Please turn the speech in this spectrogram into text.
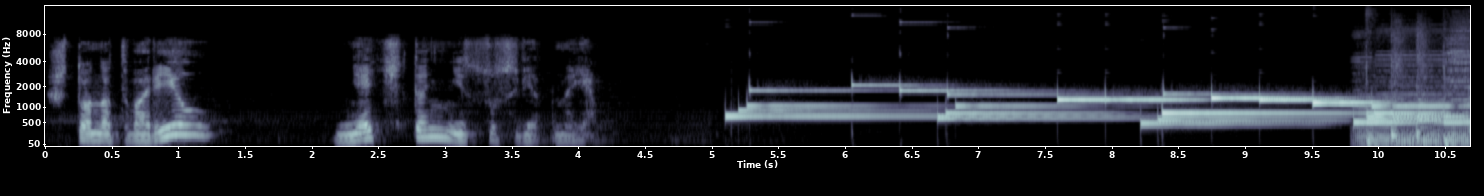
что натворил нечто несусветное. Música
